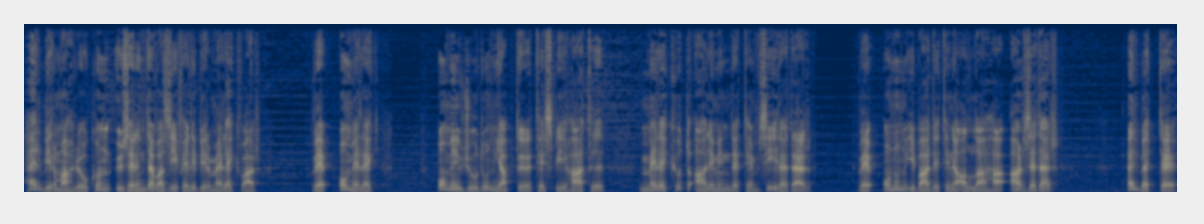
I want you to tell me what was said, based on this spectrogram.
her bir mahlukun üzerinde vazifeli bir melek var ve o melek o mevcudun yaptığı tesbihatı melekut aleminde temsil eder ve onun ibadetini Allah'a arz eder. Elbette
